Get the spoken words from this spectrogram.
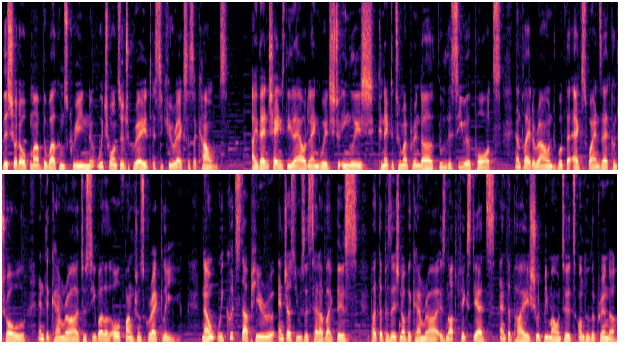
This should open up the welcome screen which wants you to create a secure access account. I then changed the layout language to English, connected to my printer through the serial ports and played around with the X, Y and Z control and the camera to see whether it all functions correctly. Now we could stop here and just use a setup like this, but the position of the camera is not fixed yet and the Pi should be mounted onto the printer.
